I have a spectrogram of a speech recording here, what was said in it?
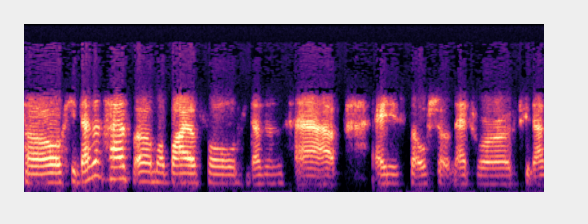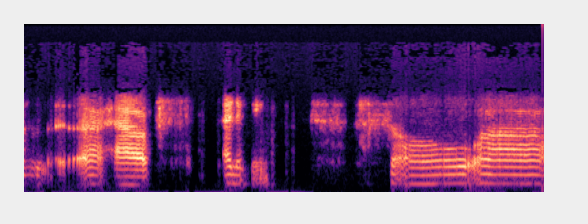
So he doesn't have a mobile phone. He doesn't have any social networks he doesn't uh, have anything. So uh,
